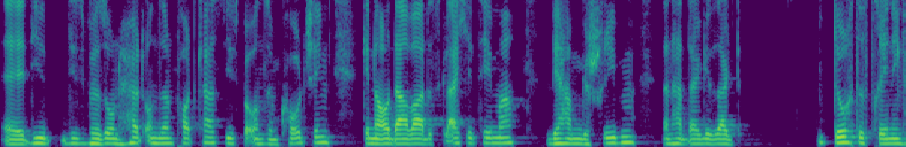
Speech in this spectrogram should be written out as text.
äh, die, diese Person hört unseren Podcast, sie ist bei uns im Coaching. Genau da war das gleiche Thema. Wir haben geschrieben, dann hat er gesagt, durch das Training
